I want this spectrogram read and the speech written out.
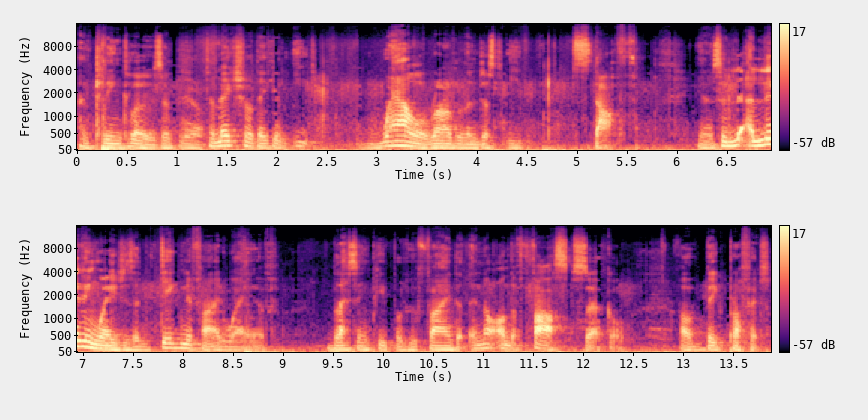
and clean clothes, and Yeah. to make sure they can eat well rather than just eat stuff. You know, so li- a living wage is a dignified way of blessing people who find that they're not on the fast circle of big profit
